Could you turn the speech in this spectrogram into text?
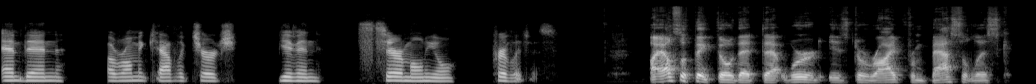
and then a Roman Catholic church given ceremonial privileges. I also think, though, that that word is derived from basilisk,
